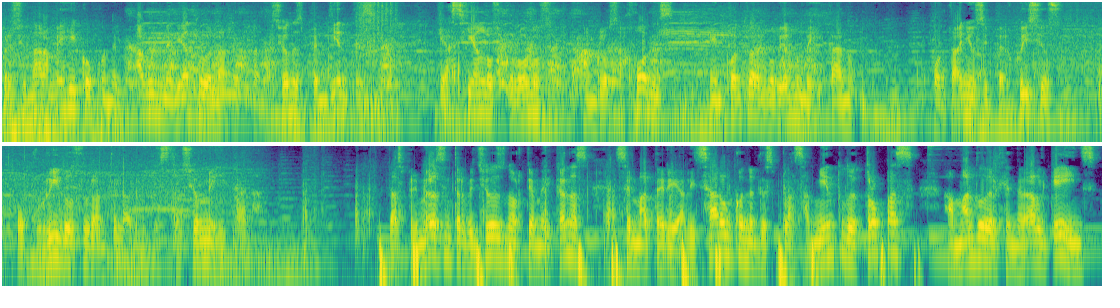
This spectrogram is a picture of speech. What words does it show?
presionar a México con el pago inmediato de las reclamaciones pendientes que hacían los colonos anglosajones en contra del gobierno mexicano por daños y perjuicios ocurridos durante la administración mexicana. Las primeras intervenciones norteamericanas se materializaron con el desplazamiento de tropas a mando del general Gaines,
